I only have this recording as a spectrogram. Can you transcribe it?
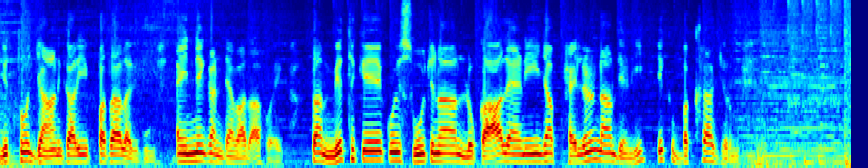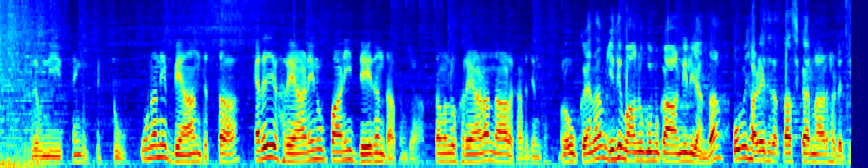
ਜਿੱਥੋਂ ਜਾਣਕਾਰੀ ਪਤਾ ਲੱਗਦੀ ਇੰਨੇ ਘੰਟਿਆਂ ਬਾਅਦ ਆ ਹੋਏਗਾ। ਤਾਂ ਮਿੱਥ ਕੇ ਕੋਈ ਸੂਚਨਾ ਲੁਕਾ ਲੈਣੀ ਜਾਂ ਫੈਲਣ ਨਾ ਦੇਣੀ ਇੱਕ ਵੱਖਰਾ ਜੁਰਮ ਹੈ। ਰਵਨੀਤ ਸਿੰਘ ਬਿੱਟੂ ਉਹਨਾਂ ਨੇ ਬਿਆਨ ਦਿੱਤਾ ਕਹਿੰਦੇ ਜੇ ਹਰਿਆਣੇ ਨੂੰ ਪਾਣੀ ਦੇ ਦਿੰਦਾ ਪੰਜਾਬ ਤਾਂ ਮਤਲਬ ਹਰਿਆਣਾ ਨਾਲ ਖੜ ਜਾਂਦਾ। ਮਤਲਬ ਉਹ ਕਹਿੰਦਾ ਵੀ ਜਿਹਦੀ ਮਾਂ ਨੂੰ ਕੋਈ ਮਕਾਨ ਨਹੀਂ ਲਿਜਾਂਦਾ ਉਹ ਵੀ ਸਾਡੇ ਇੱਥੇ ਤਸ ਕਰਨ ਆ ਰਿਹਾ ਸਾਡੇ ਤੇ।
